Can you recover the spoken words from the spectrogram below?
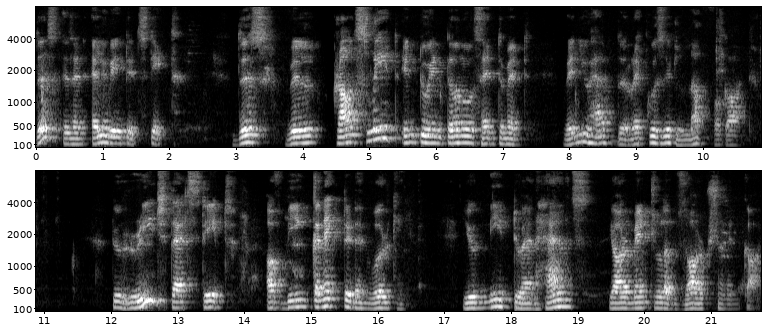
this is an elevated state. This will translate into internal sentiment when you have the requisite love for God. To reach that state of being connected and working, you need to enhance your mental absorption in God.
